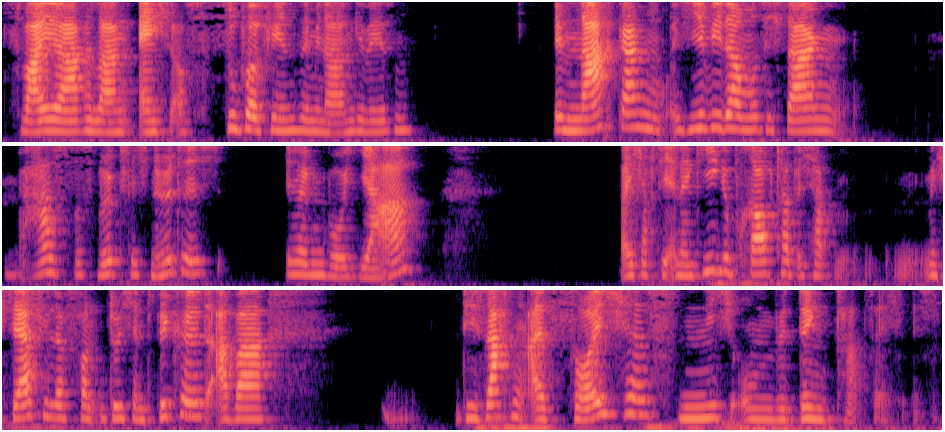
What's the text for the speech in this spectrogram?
zwei Jahre lang echt auf super vielen Seminaren gewesen. Im Nachgang hier wieder muss ich sagen, war es das wirklich nötig? Irgendwo ja. Weil ich auch die Energie gebraucht habe. Ich habe mich sehr viel davon durchentwickelt, aber die Sachen als solches nicht unbedingt tatsächlich.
